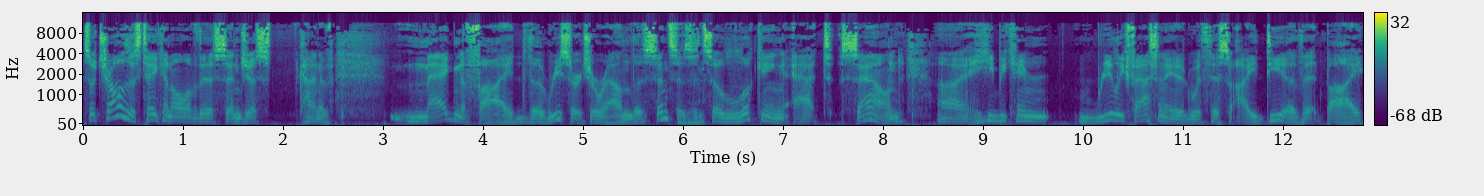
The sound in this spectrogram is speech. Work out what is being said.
So Charles has taken all of this and just kind of magnified the research around the senses. And so looking at sound, uh, he became really fascinated with this idea that by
